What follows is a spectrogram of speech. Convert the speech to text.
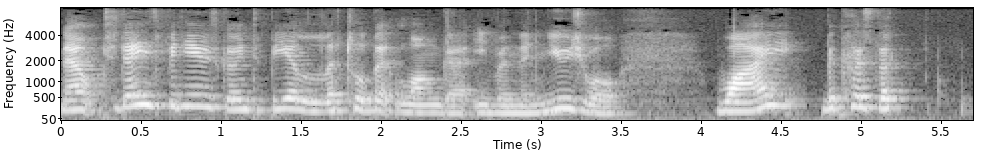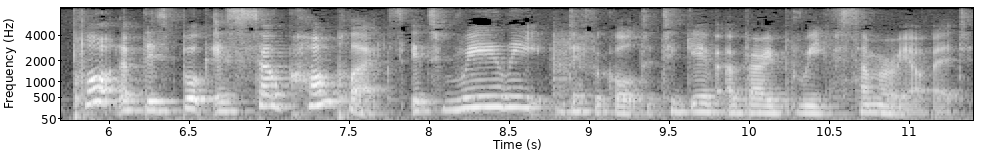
Now, today's video is going to be a little bit longer even than usual. Why? Because the plot of this book is so complex, it's really difficult to give a very brief summary of it.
